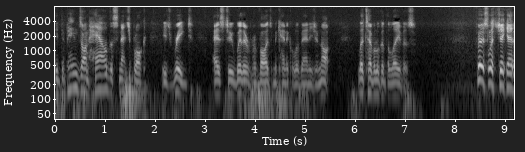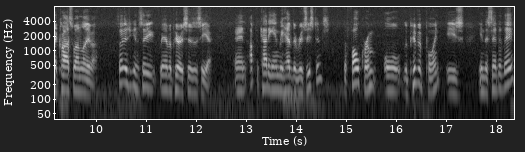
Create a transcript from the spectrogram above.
it depends on how the snatch block is rigged as to whether it provides mechanical advantage or not. Let's have a look at the levers. First let's check out a class 1 lever. So as you can see we have a pair of scissors here and up the cutting end we have the resistance, the fulcrum or the pivot point is in the center there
